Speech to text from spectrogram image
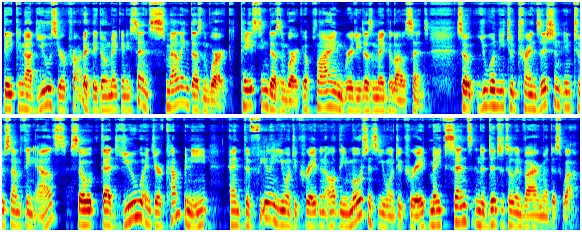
they cannot use your product. They don't make any sense. Smelling doesn't work. Tasting doesn't work. Applying really doesn't make a lot of sense. So you will need to transition into something else so that you and your company and the feeling you want to create and all the emotions you want to create make sense in the digital environment as well.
